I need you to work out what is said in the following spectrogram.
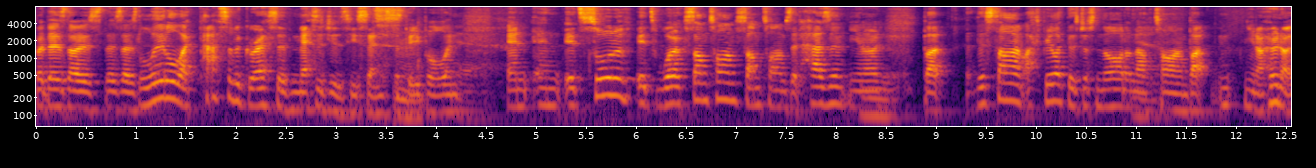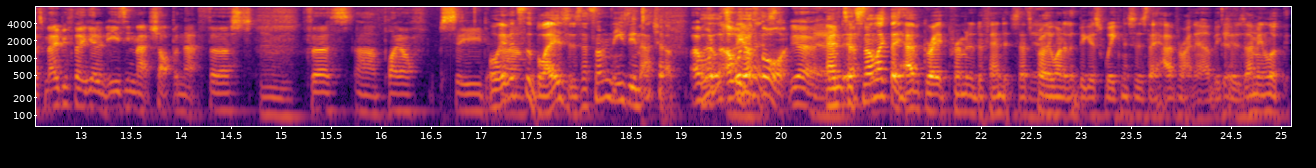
but there's those there's those little like passive aggressive messages he sends Mm. to people, and and and it's sort of it's worked sometimes, sometimes it hasn't, you know. But this time, I feel like there's just not enough. Yeah. time. But you know, who knows? Maybe if they get an easy matchup in that first Mm. first um, playoff seed. Well, if it's the um, Blazers, that's not an easy matchup. I would, I would have honest. thought, yeah. Yeah. And it's not like they have great perimeter defenders. That's Yeah. probably one of the biggest weaknesses they have right now. Because I mean, look,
